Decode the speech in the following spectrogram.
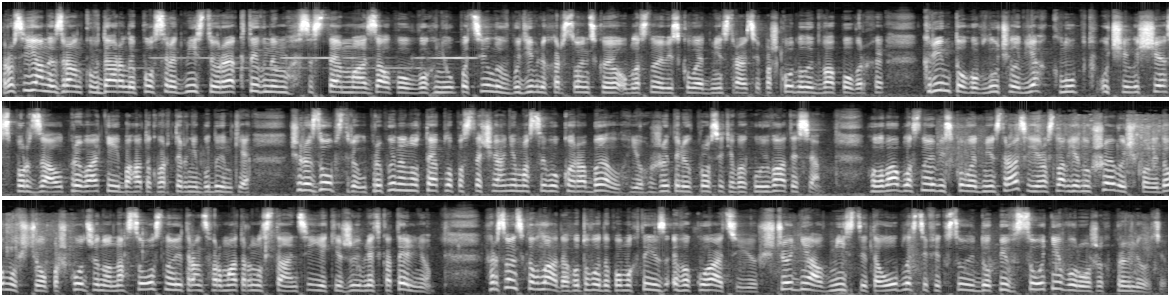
Росіяни зранку вдарили по середмістю реактивним системам залпового вогню. Поцілили в будівлю Херсонської обласної військової адміністрації. Пошкодили два поверхи. Крім того, влучили в яхт-клуб, училище, спортзал, приватні і багатоквартирні будинки. Через обстріл припинено теплопостачання масиву Корабел. Його жителів просять евакуюватися. Голова обласної військової адміністрації Ярослав Янушевич повідомив, що пошкоджено насосну і трансформаторну станції, які живлять котельню. Херсонська влада готова допомогти із евакуацією. Щодня в місті та області фіксують до півсотні ворожих прильотів.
